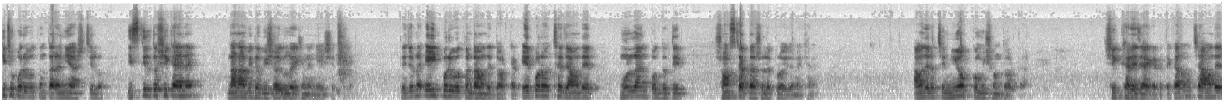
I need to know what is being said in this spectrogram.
কিছু পরিবর্তন তারা নিয়ে আসছিল। স্কিল তো শিখায় নাই, নানাবিধ বিষয়গুলো এখানে নিয়ে এসেছিল। তো এই জন্য এই পরিবর্তনটা আমাদের দরকার। এরপরে হচ্ছে যে আমাদের মূল্যায়ন পদ্ধতির সংস্কারটা আসলে প্রয়োজন এখানে। আমাদের হচ্ছে নিয়োগ কমিশন দরকার শিক্ষার এই জায়গাটাতে। কারণ হচ্ছে আমাদের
